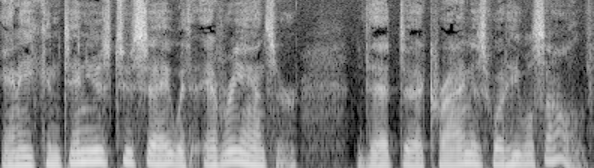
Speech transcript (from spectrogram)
and he continues to say with every answer that uh, crime is what he will solve.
